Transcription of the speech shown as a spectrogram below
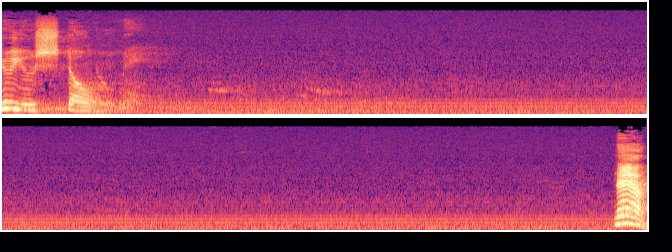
do you stone? Me? Now,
